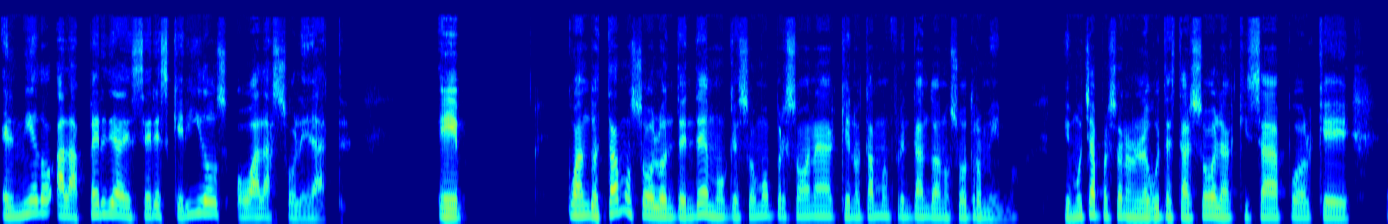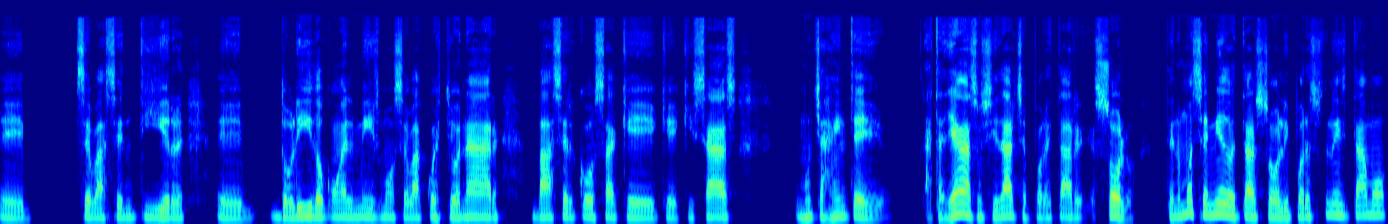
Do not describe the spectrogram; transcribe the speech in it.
el miedo a la pérdida de seres queridos o a la soledad. Eh, cuando estamos solos entendemos que somos personas que nos estamos enfrentando a nosotros mismos. Y muchas personas no les gusta estar solas, quizás porque eh, se va a sentir eh, dolido con él mismo, se va a cuestionar, va a hacer cosas que, que quizás mucha gente hasta llega a suicidarse por estar solo. Tenemos ese miedo de estar solo y por eso necesitamos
